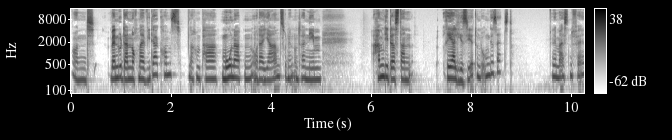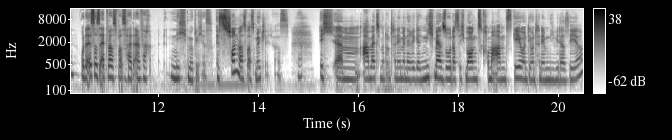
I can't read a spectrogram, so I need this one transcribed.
und wenn du dann nochmal wiederkommst, nach ein paar Monaten oder mhm. Jahren zu den mhm. Unternehmen, haben die das dann realisiert und umgesetzt? In den meisten Fällen? Oder ist das etwas, was halt einfach nicht möglich ist? Es ist schon was, was möglich ist. Ja. Ich ähm, arbeite mit Unternehmen in der Regel nicht mehr so, dass ich morgens komme, abends gehe und die Unternehmen nie wieder sehe,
